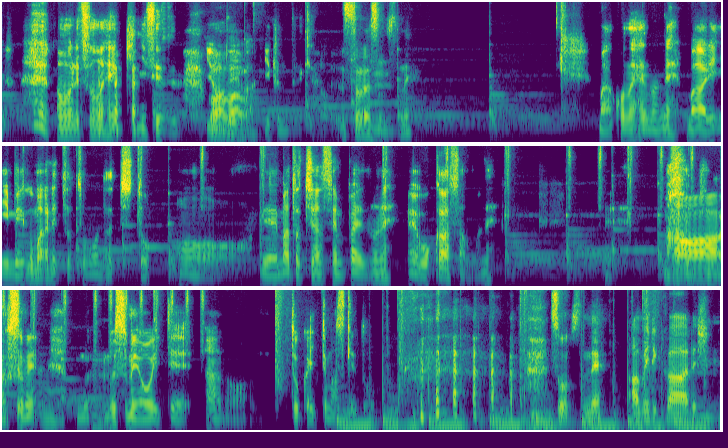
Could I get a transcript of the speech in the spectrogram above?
あんまりその辺気にせず 読んではいるんだけど。それはそうですね。まあ、この辺のね、周りに恵まれた友達と、で、また千奈先輩のね、えーお母さんもね、えーまあ、あ 娘、うん。む娘を置いて、あの、どっか行ってますけど、そうですね。アメリカでしたね。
